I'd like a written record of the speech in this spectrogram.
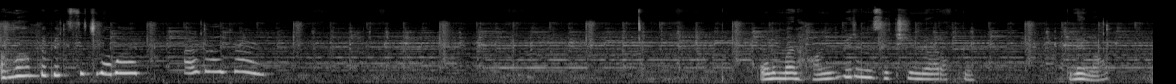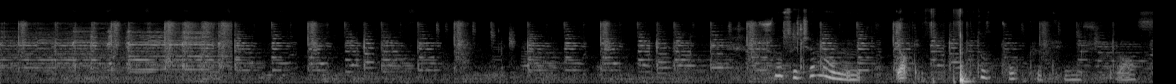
Allah'ım bebek saçına bak. Arkadaşlar. Oğlum ben hangi birini seçeyim ya Rabbim? Bu ne lan? Seçemem? Ya bu da çok kötüymüş biraz.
